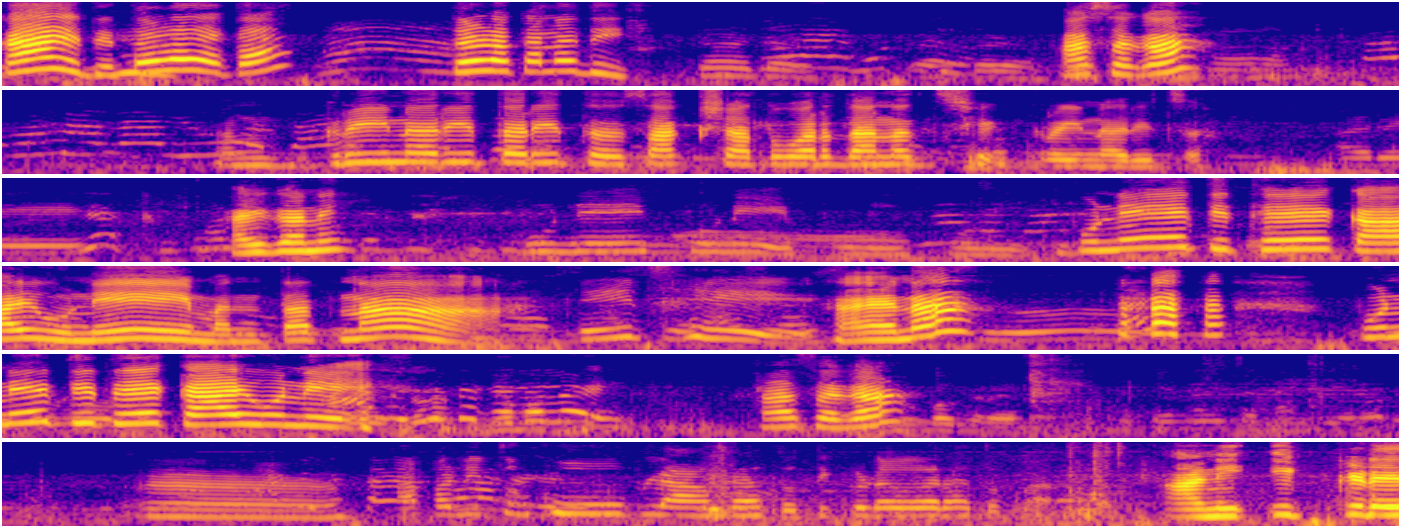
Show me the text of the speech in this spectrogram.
काय? आहे ते? तळ आहे का? तळ का नदी? असं का? ग्रीनरी तर इथं साक्षात वरदानच ग्रीनरीचं. अरे. आहे का नाही? पुणे पुणे पुणे पुणे. पुणे तिथे काय उणे म्हणतात ना. तेच हे. आहे ना? पुणे तिथे काय उणे? हं. आपण इथून खूप लांब राहतो तिकडं राहतो आणि इकडे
